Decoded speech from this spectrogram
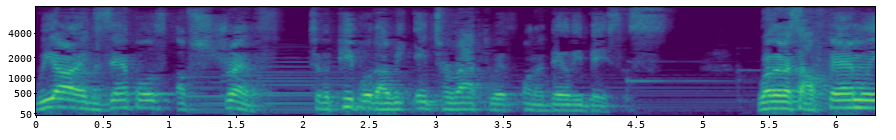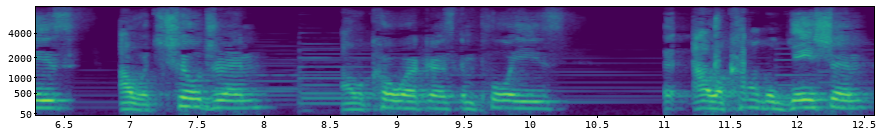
We are examples of strength to the people that we interact with on a daily basis. Whether it's our families, our children, our coworkers, employees, eh, our congregation,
